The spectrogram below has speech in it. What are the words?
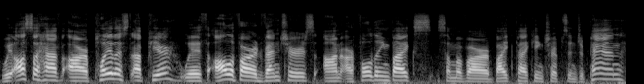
we also have our playlist up here with all of our adventures on our folding bikes, some of our bike packing trips in Japan,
